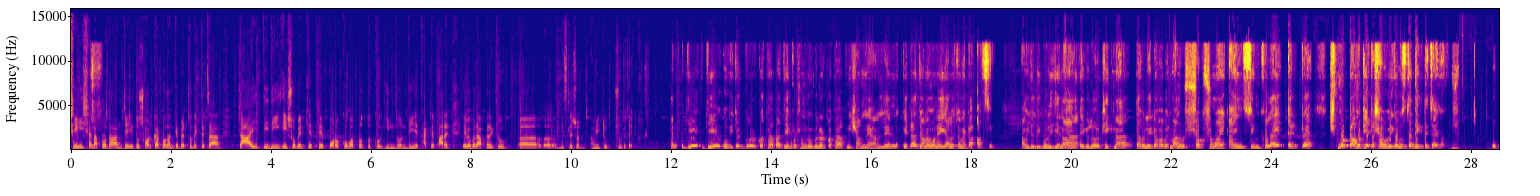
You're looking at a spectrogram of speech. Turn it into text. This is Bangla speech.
সেই সেনাপ্রধান যেহেতু সরকার প্রধানকে ব্যর্থ দেখতে চান, তাই তিনি এসবের ক্ষেত্রে পরোক্ষ বা প্রত্যক্ষ ইন্ধন দিয়ে থাকতে পারেন। এ ব্যাপারে আপনার একটু বিশ্লেষণ আমি একটু শুনতে চাই। যে যে অভিযোগগুলোর কথা বা যে প্রসঙ্গগুলোর কথা আপনি সামনে আনলেন, এটা জনমনে এই আলোচনাটা আছে। আমি যদি বলি যে না, এগুলো ঠিক না, তাহলে এটা হবে। মানুষ সবসময় আইন শৃঙ্খলায় একটা মোটামুটি একটা স্বাভাবিক অবস্থা দেখতে চায় না।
